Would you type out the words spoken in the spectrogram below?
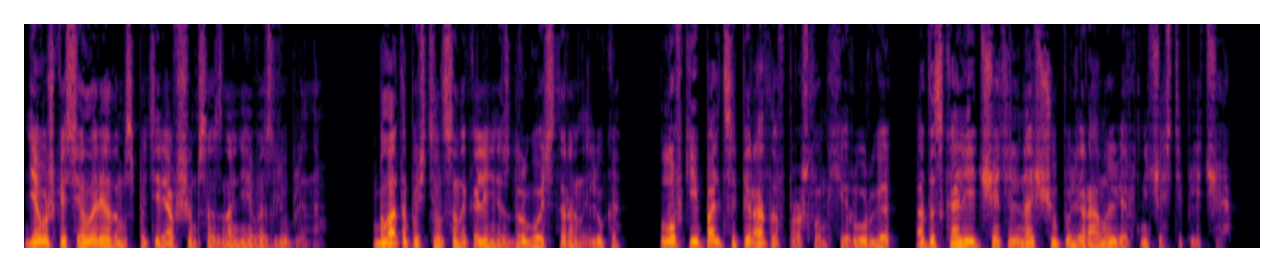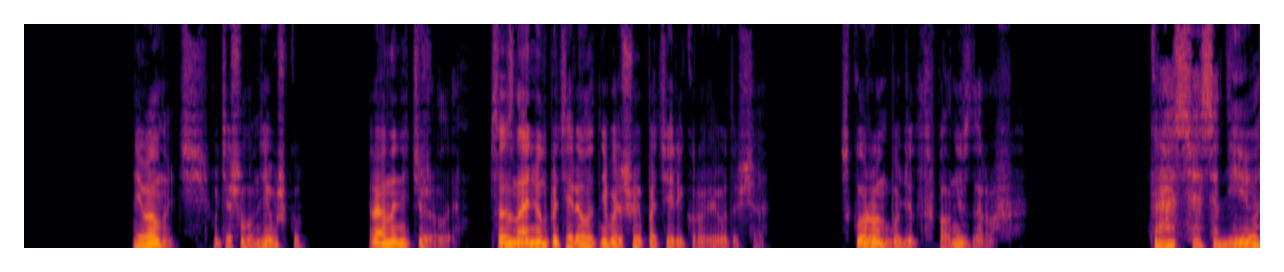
девушка села рядом с потерявшим сознание возлюбленным. Блат опустился на колени с другой стороны люка. Ловкие пальцы пирата в прошлом хирурга отыскали и тщательно ощупали рану верхней части плеча. — Не волнуйтесь, — утешил он девушку. Рана не тяжелая. Сознание он потерял от небольшой потери крови. Вот и все. Скоро он будет вполне здоров. — Gracias a.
